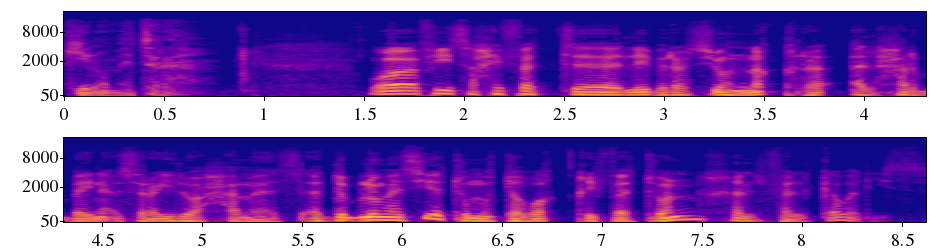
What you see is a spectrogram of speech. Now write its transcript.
كيلومتر. وفي صحيفة ليبراسيون نقرأ الحرب بين إسرائيل وحماس الدبلوماسية متوقفة خلف الكواليس.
